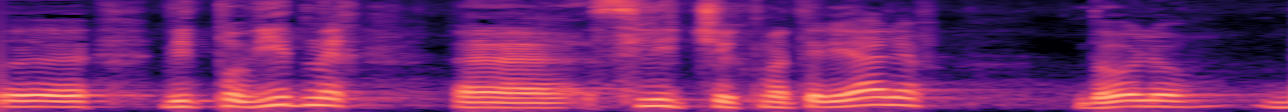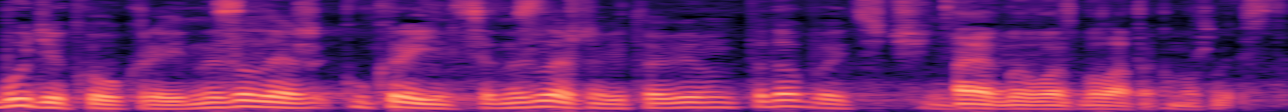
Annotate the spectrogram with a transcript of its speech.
е, відповідних е, слідчих матеріалів долю будь-якого України, незалеж... українця, незалежно від того, він подобається чи ні. а якби у вас була така можливість?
